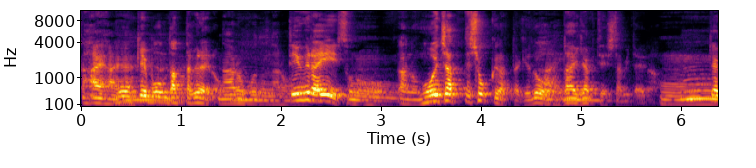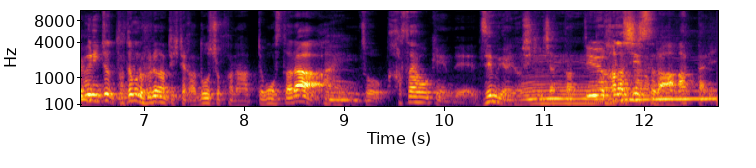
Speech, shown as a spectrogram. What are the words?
はいはいはい。儲け本だったぐらいの。なるほどなるほど。っていうぐらい、その、うんあの、燃えちゃってショックだったけど、はい大逆転したみたいな。うん逆にちょっと建物古くなってきたからどうしようかなって思ってたら、はいそう、火災保険で全部やり直し聞いちゃったっていう話すらあったり。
